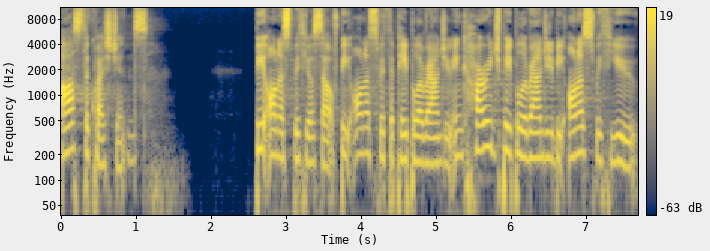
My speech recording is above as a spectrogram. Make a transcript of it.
Ask the questions. Be honest with yourself. Be honest with the people around you. Encourage people around you to be honest with you.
